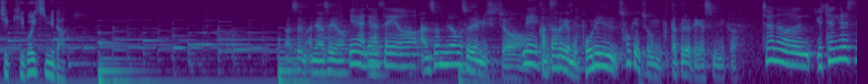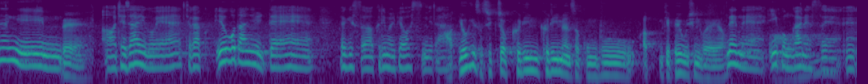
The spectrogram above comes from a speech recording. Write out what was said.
지키고 있습니다. 아, 선생님 안녕하세요. 예, 안녕하세요. 네. 안선영 선생님이시죠? 네, 간단하게 뭐 그렇습니다. 본인 소개 좀 부탁드려도 되겠습니까? 저는 유택열 선생님 네. 어, 제자이고요. 제가 여고 다닐 때 여기서 그림을 배웠습니다. 아, 여기서 직접 그림 그리면서 공부 아, 이렇게 배우신 거예요? 네네, 이 공간에서요. 예.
